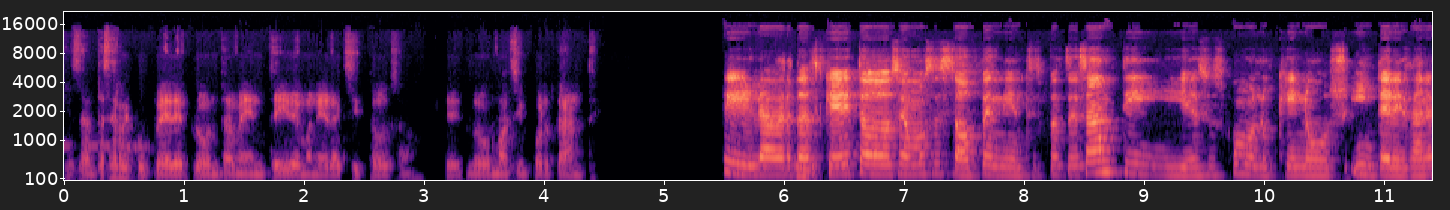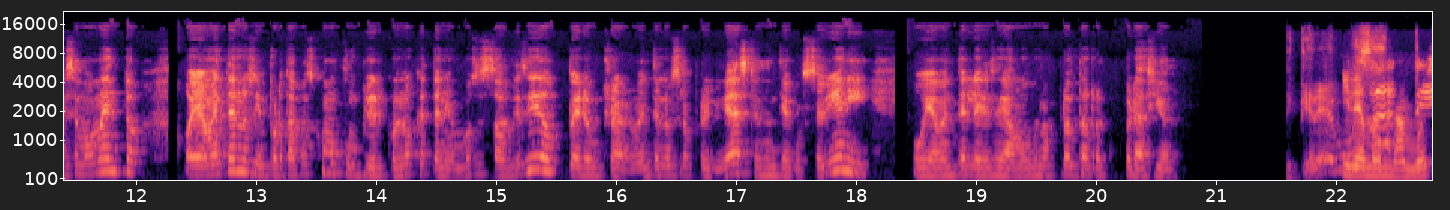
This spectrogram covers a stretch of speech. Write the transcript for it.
que, Santa se recupere prontamente y de manera exitosa, que es lo más importante. Sí, la verdad es que todos hemos estado pendientes pues de Santi y eso es como lo que nos interesa en ese momento. Obviamente nos importa pues como cumplir con lo que teníamos establecido, pero claramente nuestra prioridad es que Santiago esté bien y obviamente le deseamos una pronta recuperación. Te queremos. Y le mandamos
